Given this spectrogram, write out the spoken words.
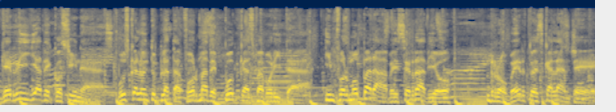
Guerrilla de Cocinas. Búscalo en tu plataforma de podcast favorita. Informó para ABC Radio Roberto Escalante.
